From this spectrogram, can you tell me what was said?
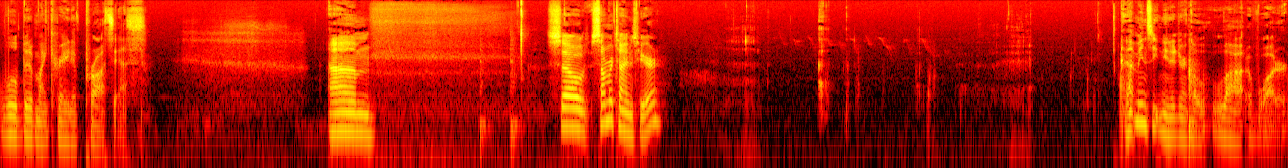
a little bit of my creative process. Um. So summertime's here. And that means that you need to drink a lot of water.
